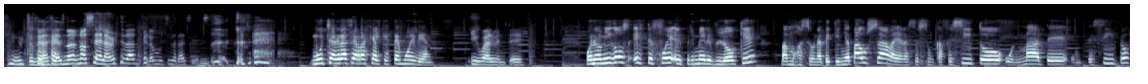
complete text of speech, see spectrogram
Muchas gracias. No, no sé la verdad, pero muchas gracias. Muchas gracias, Raquel, que estés muy bien. Igualmente. Bueno, amigos, este fue el primer bloque. Vamos a hacer una pequeña pausa, vayan a hacerse un cafecito, un mate, un tecito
